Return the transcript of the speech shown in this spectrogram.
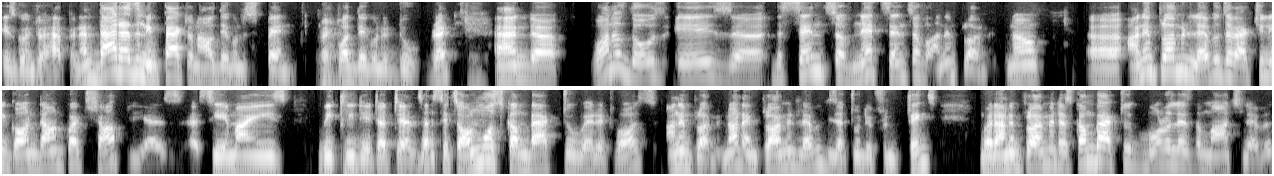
is going to happen. And that has an impact on how they're going to spend, right. what they're going to do, right? And uh, one of those is uh, the sense of net sense of unemployment. Now, uh, unemployment levels have actually gone down quite sharply, as, as CMIE's weekly data tells us. It's almost come back to where it was unemployment, not employment level. These are two different things. But unemployment has come back to more or less the March level.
